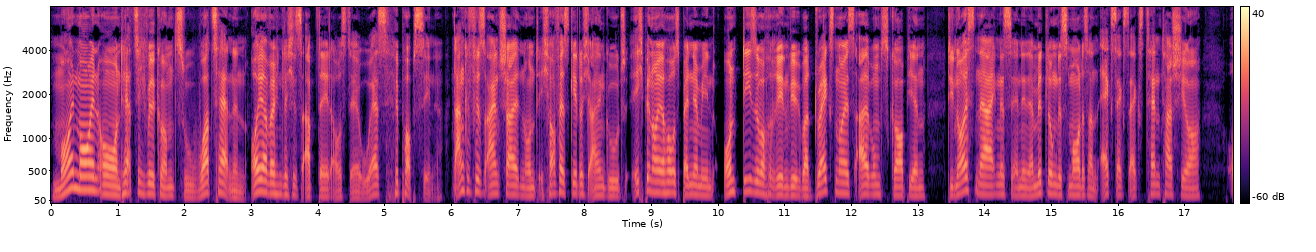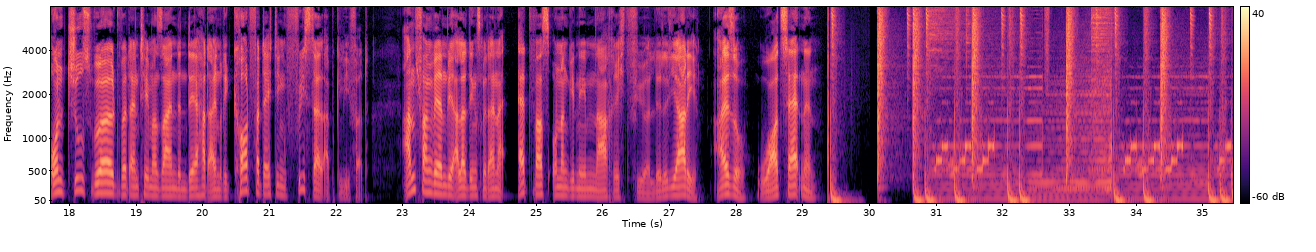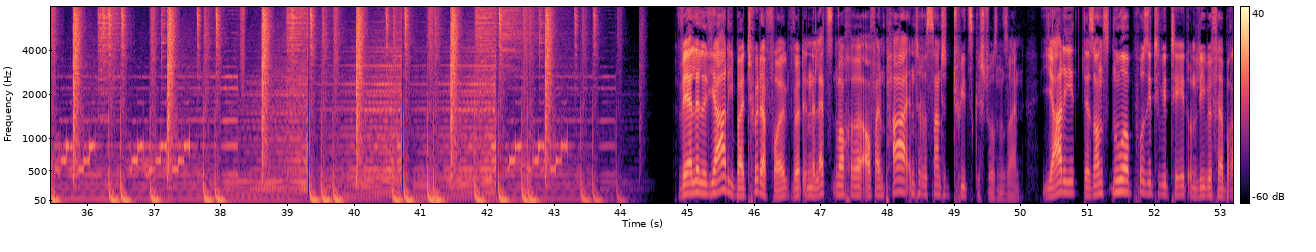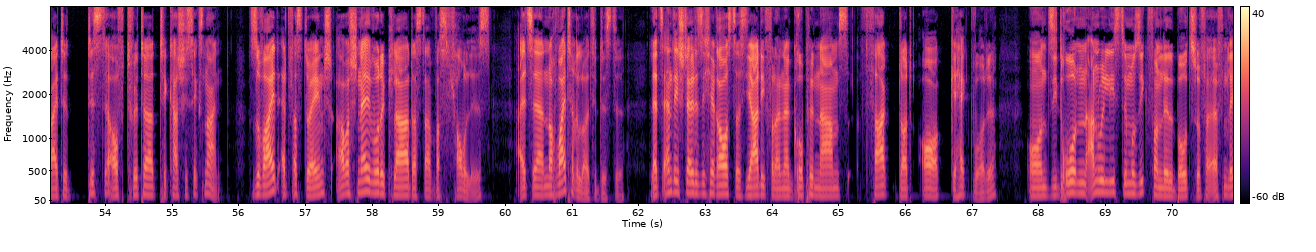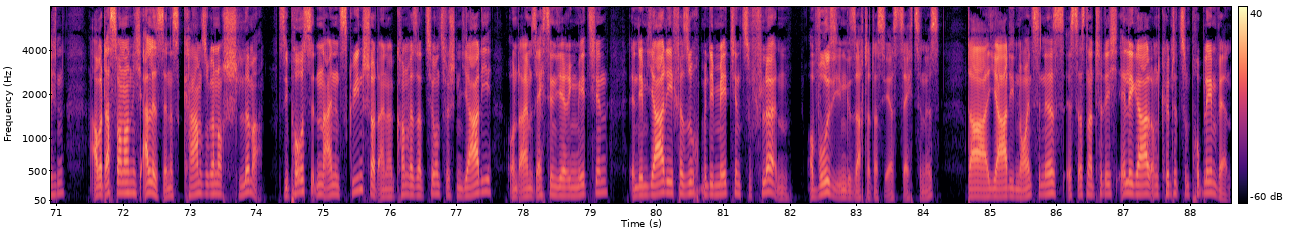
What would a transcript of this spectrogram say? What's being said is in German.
Moin moin und herzlich willkommen zu What's Happening, euer wöchentliches Update aus der US-Hip-Hop-Szene. Danke fürs Einschalten und ich hoffe, es geht euch allen gut. Ich bin euer Host Benjamin und diese Woche reden wir über Drakes neues Album Scorpion, die neuesten Ereignisse in den Ermittlungen des Mordes an XXX Tentacion und Juice World wird ein Thema sein, denn der hat einen rekordverdächtigen Freestyle abgeliefert. Anfangen werden wir allerdings mit einer etwas unangenehmen Nachricht für Lil Yachty. Also, what's happening? Wer Lil Yadi bei Twitter folgt, wird in der letzten Woche auf ein paar interessante Tweets gestoßen sein. Yadi, der sonst nur Positivität und Liebe verbreitet, disste auf Twitter Tekashi69. Soweit etwas strange, aber schnell wurde klar, dass da was faul ist, als er noch weitere Leute disste. Letztendlich stellte sich heraus, dass Yadi von einer Gruppe namens Thug.org gehackt wurde und sie drohten unreleased Musik von Lil Bo zu veröffentlichen, aber das war noch nicht alles, denn es kam sogar noch schlimmer. Sie posteten einen Screenshot einer Konversation zwischen Yadi und einem 16-jährigen Mädchen, in dem Yadi versucht, mit dem Mädchen zu flirten, obwohl sie ihm gesagt hat, dass sie erst 16 ist. Da Yadi 19 ist, ist das natürlich illegal und könnte zum Problem werden.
